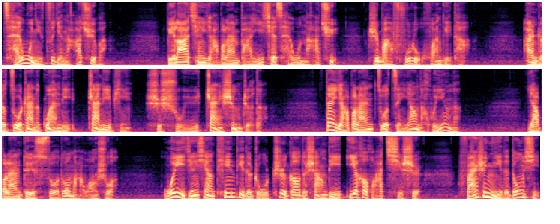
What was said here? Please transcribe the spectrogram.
财物你自己拿去吧。”比拉请亚伯兰把一切财物拿去，只把俘虏还给他。按照作战的惯例，战利品是属于战胜者的。但亚伯兰做怎样的回应呢？亚伯兰对索多玛王说：“我已经向天地的主、至高的上帝耶和华起誓，凡是你的东西，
